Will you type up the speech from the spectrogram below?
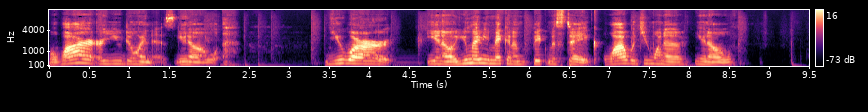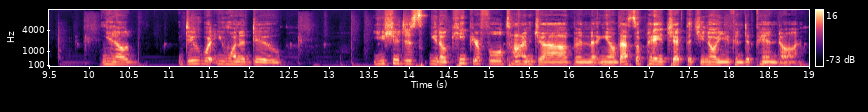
Well, why are you doing this? You know, you are, you know, you may be making a big mistake. Why would you want to, you know, you know, do what you want to do. You should just, you know, keep your full time job. And, you know, that's a paycheck that you know you can depend on.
